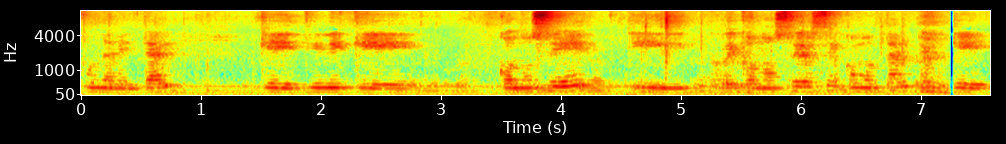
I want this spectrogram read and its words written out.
fundamental que tiene que conocer y reconocerse como tal porque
